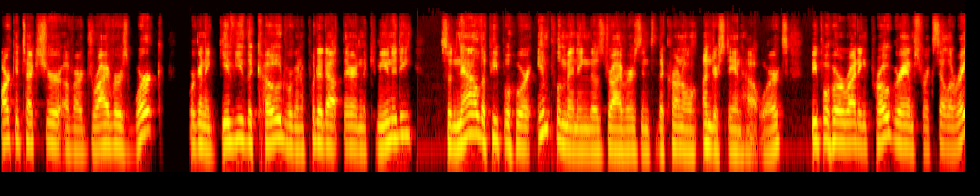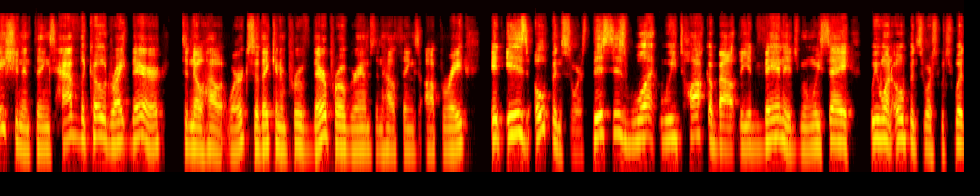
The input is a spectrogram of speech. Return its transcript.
architecture of our drivers work. We're going to give you the code. We're going to put it out there in the community." So now the people who are implementing those drivers into the kernel understand how it works. People who are writing programs for acceleration and things have the code right there to know how it works so they can improve their programs and how things operate it is open source. This is what we talk about the advantage when we say we want open source, which what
